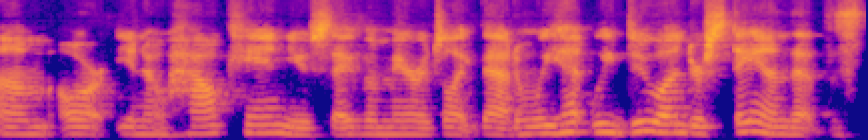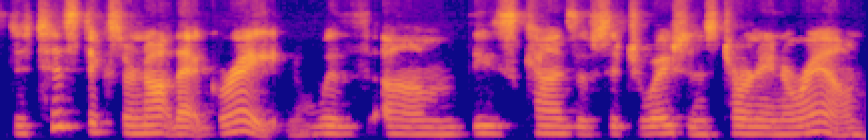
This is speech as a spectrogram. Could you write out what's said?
um, or you know how can you save a marriage like that? And we ha- we do understand that the statistics are not that great with um, these kinds of situations turning around.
